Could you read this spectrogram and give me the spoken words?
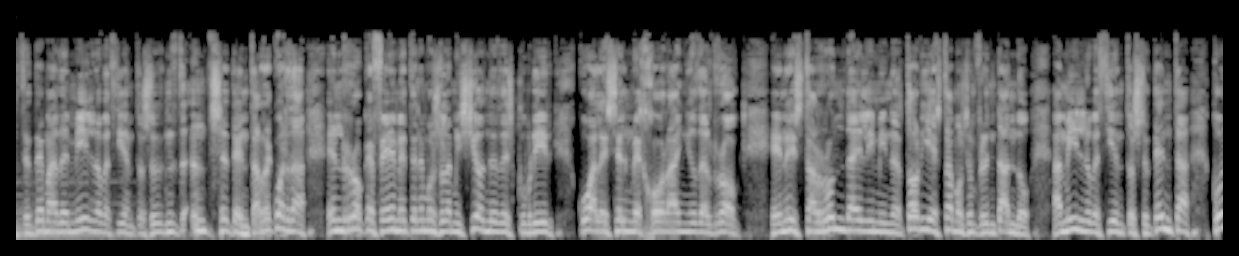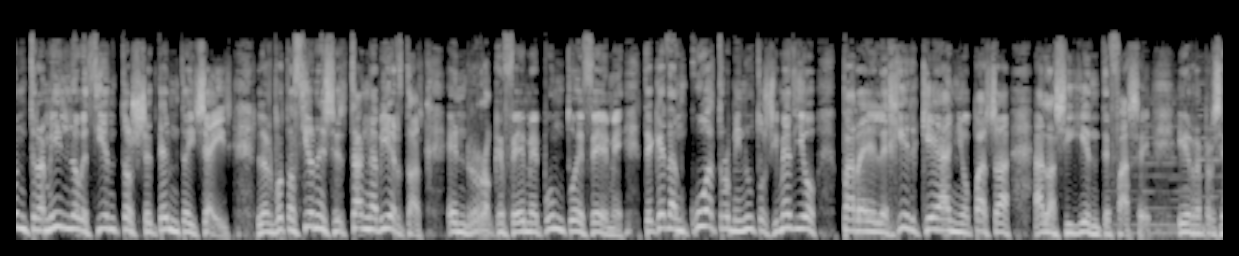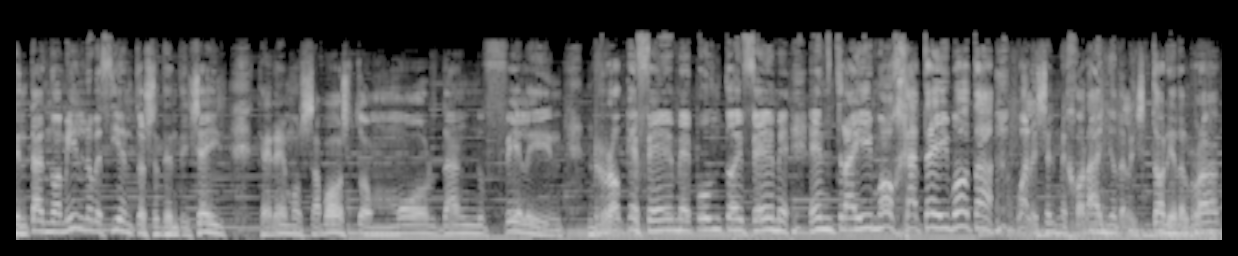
Este tema de 1970. Recuerda, en Rock FM tenemos la misión de descubrir cuál es el mejor año del rock. En esta ronda eliminatoria estamos enfrentando a 1970 contra 1976. Las votaciones están abiertas en rockfm.fm. Te quedan cuatro minutos y medio para elegir qué año pasa a la siguiente fase. Y representando a 1976 tenemos a Boston More Than Feeling. rockfm.fm. Entra ahí, mójate y vota. ¿Cuál es el mejor año de la historia del rock?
